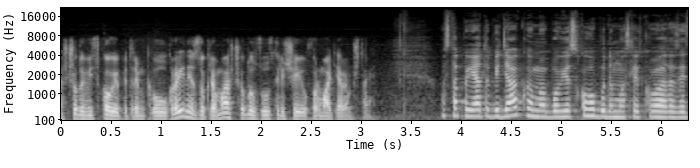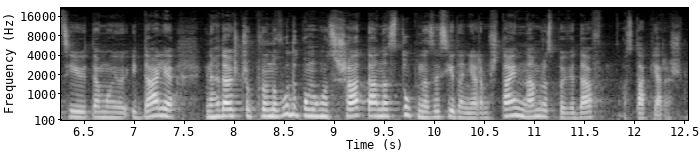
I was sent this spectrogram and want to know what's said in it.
щодо військової підтримки України, зокрема щодо зустрічей у форматі Рамштайн. Остапе, я тобі дякую. Ми обов'язково будемо слідкувати за цією темою і далі. І нагадаю, що про нову допомогу США та наступне засідання Рамштайн нам розповідав Остап Яриш.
